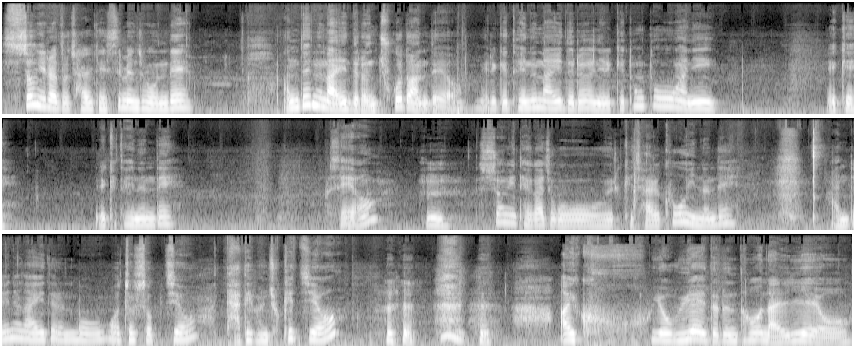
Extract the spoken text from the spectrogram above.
수정이라도 잘 됐으면 좋은데 안 되는 아이들은 죽어도 안 돼요. 이렇게 되는 아이들은 이렇게 통통하니 이렇게 이렇게 되는데 보세요. 음, 수정이 돼가지고 이렇게 잘 크고 있는데 안 되는 아이들은 뭐 어쩔 수 없지요. 다 되면 좋겠지요. 아이고, 요 위에 애들은 더 난리예요.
